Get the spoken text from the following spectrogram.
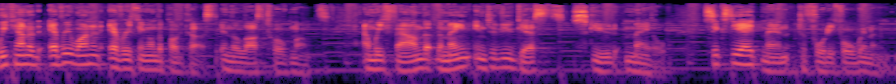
We counted everyone and everything on the podcast in the last 12 months, and we found that the main interview guests skewed male 68 men to 44 women.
